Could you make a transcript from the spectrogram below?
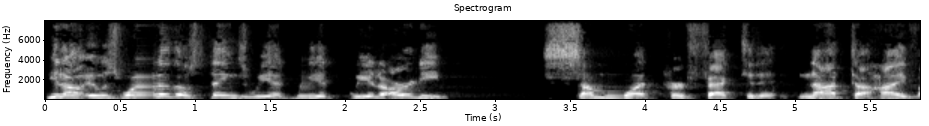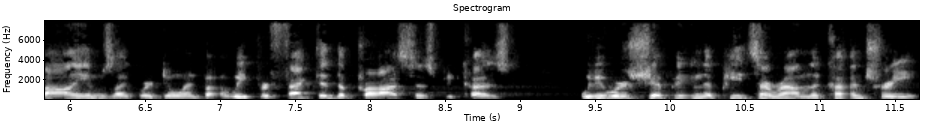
you know, it was one of those things we had, we had, we had already somewhat perfected it, not to high volumes like we're doing, but we perfected the process because we were shipping the pizza around the country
